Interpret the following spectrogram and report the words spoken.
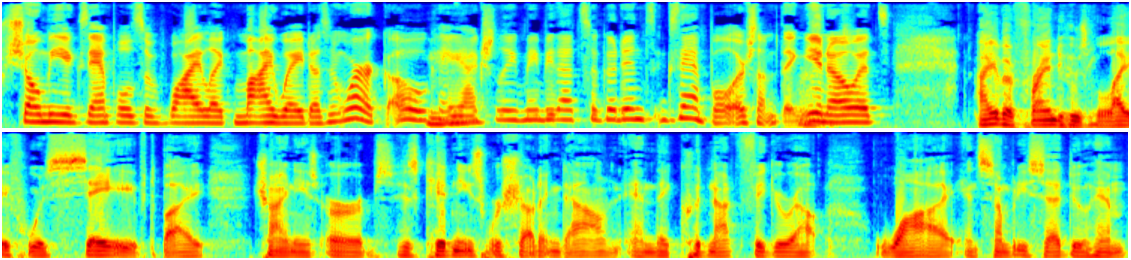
show me examples of why like my way doesn't work. Oh, okay, Mhm. actually maybe that's a good in- example or something. You know, it's I have a friend whose life was saved by Chinese herbs. His kidneys were shutting down and they could not figure out why. And somebody said to him,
